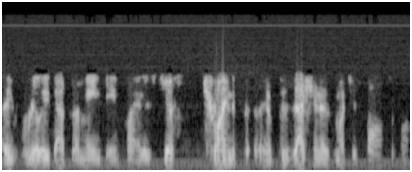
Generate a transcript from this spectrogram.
I think really that's our main game plan is just trying to you know, possession as much as possible.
